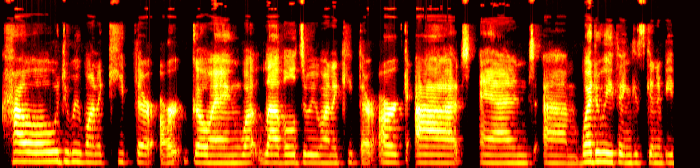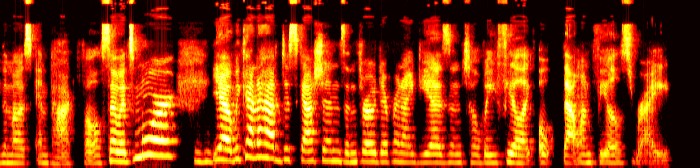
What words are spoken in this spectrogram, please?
how do we want to keep their arc going? What level do we want to keep their arc at? And um, what do we think is going to be the most impactful? So it's more Mhm. yeah, we kind of have discussions and throw different ideas until we feel like, oh, that one feels right.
